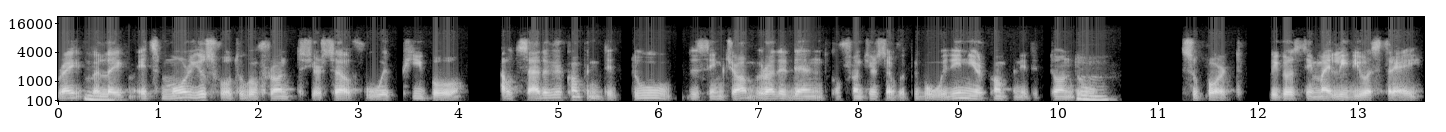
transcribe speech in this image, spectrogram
right? Mm. But like, it's more useful to confront yourself with people outside of your company that do the same job rather than confront yourself with people within your company that don't do mm. support because they might lead you astray.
